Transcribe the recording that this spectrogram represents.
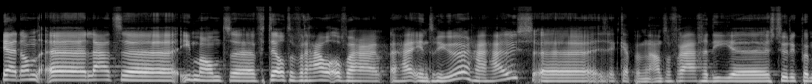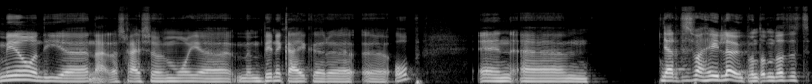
Ja, dan eh, laat eh, iemand uh, vertelt een verhaal over haar, haar interieur, haar huis. Uh, ik heb een aantal vragen die uh, stuur ik per mail en die, nou, daar schrijft ze een mooie een binnenkijker op. En ehm, ja, dat is wel heel leuk, want omdat het,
